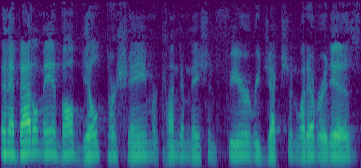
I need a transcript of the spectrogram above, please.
And that battle may involve guilt or shame or condemnation, fear, rejection, whatever it is.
